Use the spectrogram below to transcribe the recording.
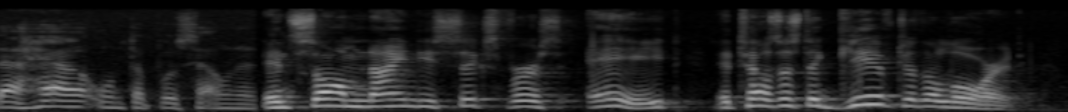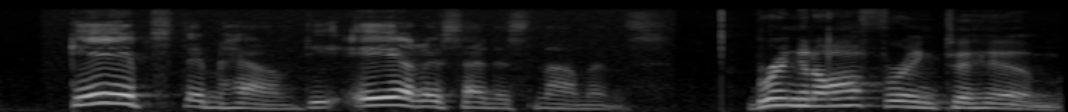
der Herr unter Posaunen. In Psalm 96, verse 8, it tells us to give to the Lord. Gebt dem Herrn die Ehre seines Namens. Bring an offering to him.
